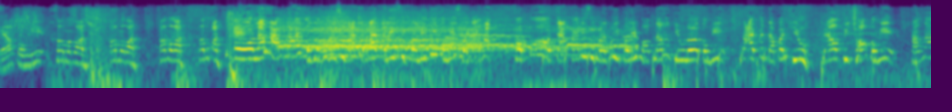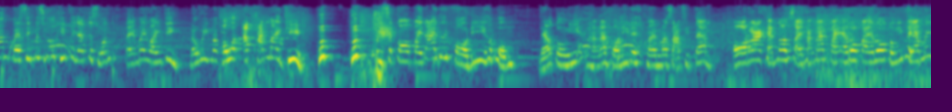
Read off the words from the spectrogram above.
แล้วตรงนี้เข้ามาก่อนเข้ามาก่อนเข้ามาก่อนเข้ามาก่อนโอ้แล้วทำไที่สิบนาทีเบอร์รี่พอปแล้วสกิลเลยตรงนี้ได้เป็นดับเบิลคิวแล้วฟิชช็อกตรงนี้ทางด้านเบสิกไม่ชิโอคิดพยายามจะสวนแต่ไม่ไหวจริงแล้ววิ่งมาเขาว่าอัพพันมาอีกทีฮึบฮึบปิดสกอร์ไปได้ด้วยฟอร์ดี้ครับผมแล้วตรงนี้ทางด้านฟอร์ดี้ได้แควนมา 30 แต้ม ออร่าแคทนอนใส่ทางด้านไปแอโร่ไปแอโร่ตรงนี้พยายามไม่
